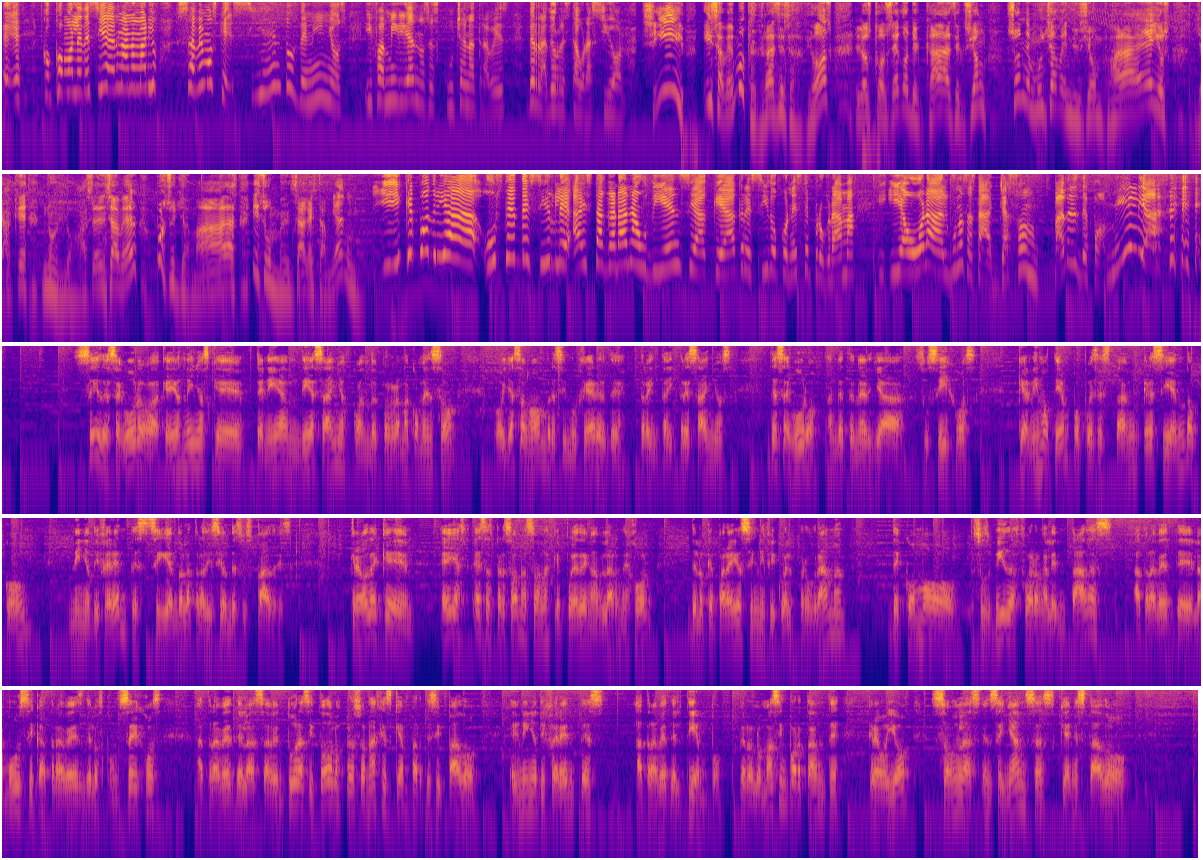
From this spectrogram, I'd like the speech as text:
Eh, eh, como le decía, hermano Mario, sabemos que cientos de niños y familias nos escuchan a través de Radio Restauración. Sí, y sabemos que gracias a Dios, los consejos de cada sección son de mucha bendición para ellos, ya que nos lo hacen saber por sus llamadas y sus mensajes también. ¿Y qué podría usted decirle a esta gran audiencia que ha crecido con este programa y, y ahora algunos hasta ya son padres de familia? Sí, de seguro, aquellos niños que tenían 10 años cuando el programa comenzó, o ya son hombres y mujeres de 33 años, de seguro han de tener ya sus hijos, que al mismo tiempo pues están creciendo con niños diferentes, siguiendo la tradición de sus padres. Creo de que ellas, esas personas son las que pueden hablar mejor de lo que para ellos significó el programa, de cómo sus vidas fueron alentadas a través de la música, a través de los consejos, a través de las aventuras y todos los personajes que han participado en Niños Diferentes a través del tiempo. Pero lo más importante, creo yo, son las enseñanzas que han estado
